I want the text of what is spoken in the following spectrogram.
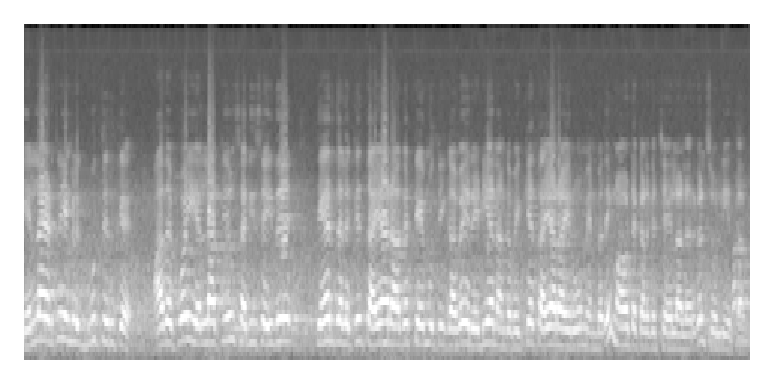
எல்லா இடத்துலையும் எங்களுக்கு பூத் இருக்குது அதை போய் எல்லாத்தையும் சரி செய்து தேர்தலுக்கு தயாராக தேமுதிகவை ரெடியாக நாங்கள் வைக்க தயாராகிருவோம் என்பதை மாவட்ட கழக செயலாளர்கள் சொல்லியிருக்காங்க.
